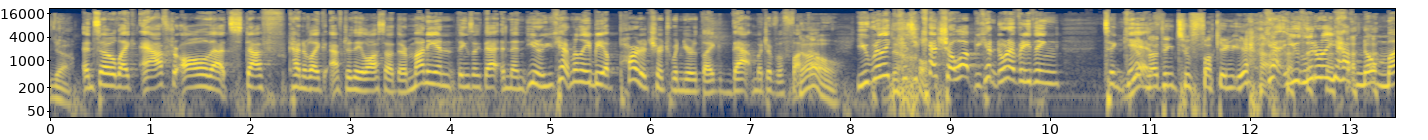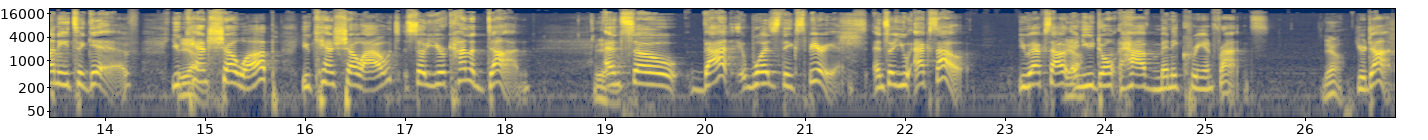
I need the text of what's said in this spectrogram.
Yeah. and so like after all of that stuff, kind of like after they lost out their money and things like that, and then you know you can't really be a part of church when you're like that much of a fuck No. up. You really because No. you can't show up. You can't don't have anything to give. You have nothing to fucking yeah. Yeah, you literally have no money to give. You Yeah. can't show up. You can't show out. So you're kind of done. Yeah. And so that was the experience. And so you X out. You X out Yeah. and you don't have many Korean friends. yeah. You're done.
